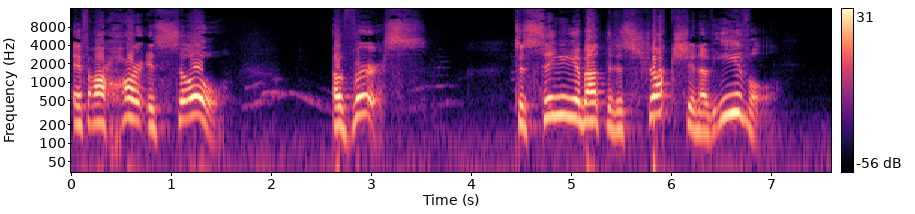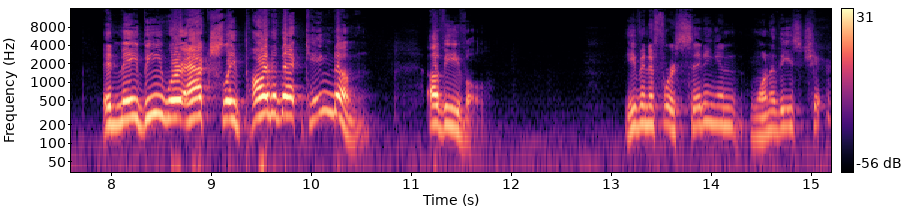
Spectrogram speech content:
if our heart is so averse to singing about the destruction of evil, it may be we're actually part of that kingdom of evil, even if we're sitting in one of these chairs.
